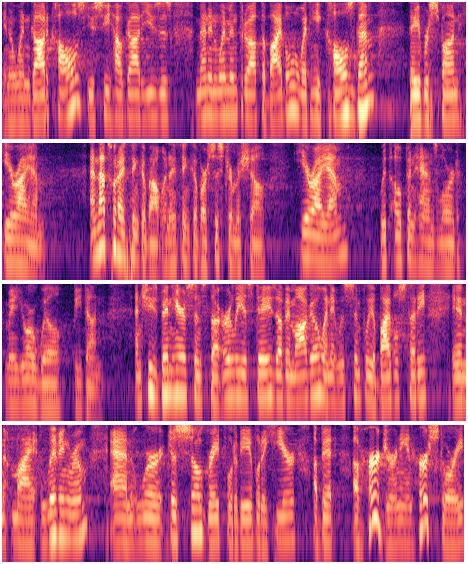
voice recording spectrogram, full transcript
You know, when God calls, you see how God uses men and women throughout the Bible. When He calls them, they respond, Here I am. And that's what I think about when I think of our sister Michelle. Here I am with open hands, Lord. May your will be done. And she's been here since the earliest days of Imago when it was simply a Bible study in my living room. And we're just so grateful to be able to hear a bit of her journey and her story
